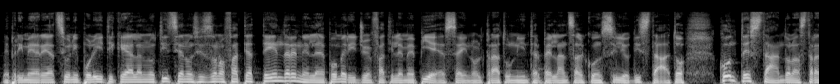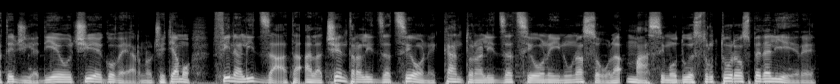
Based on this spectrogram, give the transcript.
Le prime reazioni politiche alla notizia non si sono fatte attendere. Nel pomeriggio, infatti, l'MPS ha inoltrato un'interpellanza al Consiglio di Stato contestando la strategia di EOC e governo, citiamo, finalizzata alla centralizzazione, cantonalizzazione in una sola, massimo due strutture ospedaliere.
